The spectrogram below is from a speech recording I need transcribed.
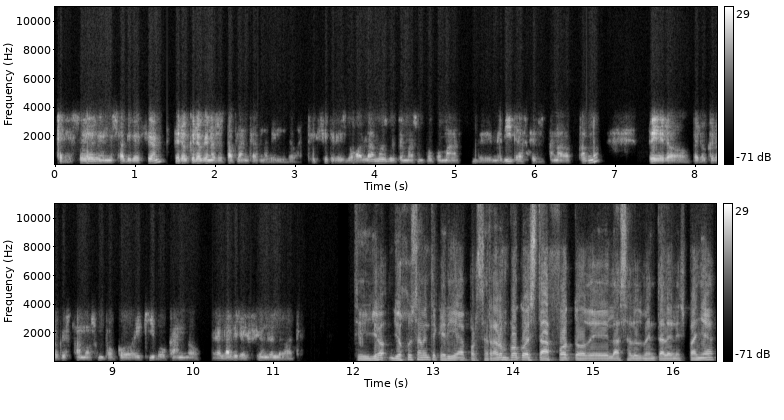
crecer en esa dirección, pero creo que nos está planteando bien el debate. Y si queréis, luego hablamos de temas un poco más de medidas que se están adaptando, pero, pero creo que estamos un poco equivocando la dirección del debate. Sí, yo, yo justamente quería, por cerrar un poco esta foto de la salud mental en España,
